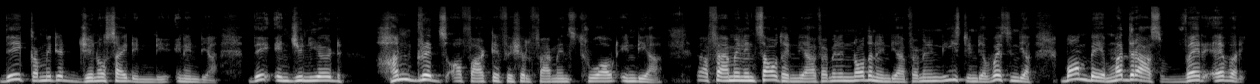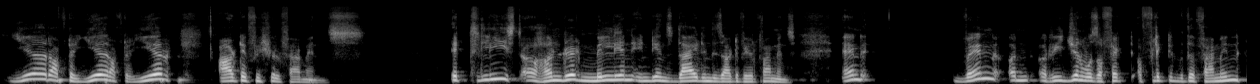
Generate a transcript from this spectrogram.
They committed genocide in, in India. They engineered hundreds of artificial famines throughout India. A famine in South India, a famine in Northern India, a famine in East India, West India, Bombay, Madras, wherever, year after year after year, artificial famines at least a hundred million Indians died in these artificial famines. And when a, a region was affect, afflicted with a famine,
